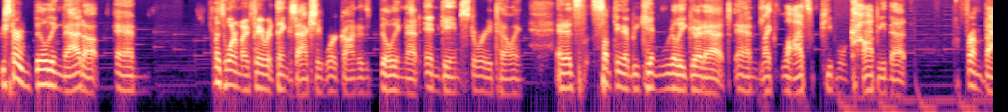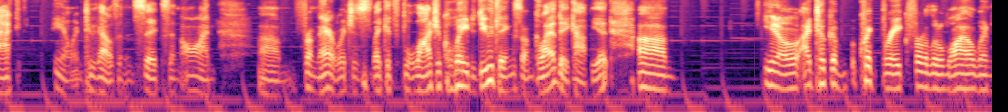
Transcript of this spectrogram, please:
we started building that up, and that's one of my favorite things to actually work on is building that in-game storytelling, and it's something that we became really good at, and like lots of people copied that from back, you know, in 2006 and on. um, from there, which is like it's the logical way to do things. So I'm glad they copy it. Um, you know, I took a quick break for a little while when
